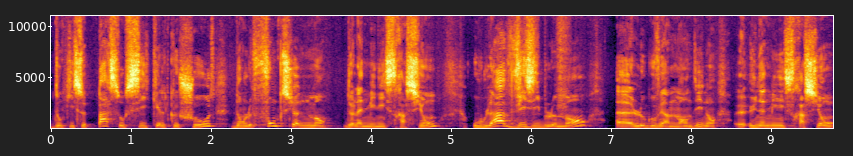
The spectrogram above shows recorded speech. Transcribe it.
Donc il se passe aussi quelque chose dans le fonctionnement de l'administration, où là, visiblement, euh, le gouvernement dit non, euh, une administration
